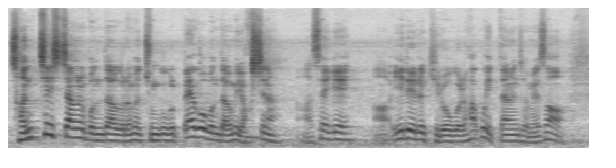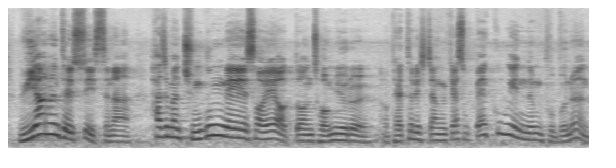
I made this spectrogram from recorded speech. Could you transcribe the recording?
전체 시장을 본다 그러면 중국을 빼고 본다 그러면 역시나 어, 세계 어, 1위를 기록을 하고 있다는 점에서 위안은 될 수 있으나 하지만 중국 내에서의 어떤 점유율을 어, 배터리 시장을 계속 뺏고 있는 부분은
